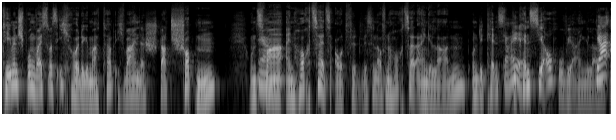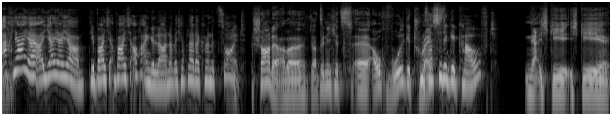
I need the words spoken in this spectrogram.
Themensprung, weißt du, was ich heute gemacht habe? Ich war in der Stadt shoppen und Ja. zwar ein Hochzeitsoutfit. Wir sind auf eine Hochzeit eingeladen und die kennst, Geil. du kennst die auch, wo wir eingeladen Ja, sind. ach ja, ja, ja, ja, ja. Die war ich, war ich auch eingeladen, aber ich habe leider keine Zeit. Schade, aber da bin ich jetzt äh, auch wohl Was hast gedressed. du dir gekauft? Ja, ich gehe, ich gehe.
